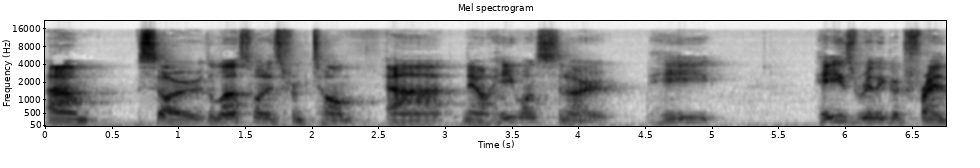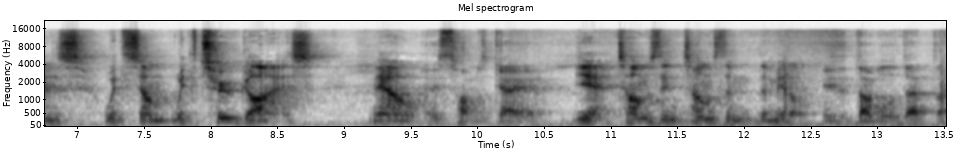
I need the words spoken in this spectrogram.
Um, so the last one is from Tom. Uh, now he wants to know he he's really good friends with some with two guys. Now, Is Tom's gay? yeah, Tom's in Tom's the, the middle. He's a double adapter.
